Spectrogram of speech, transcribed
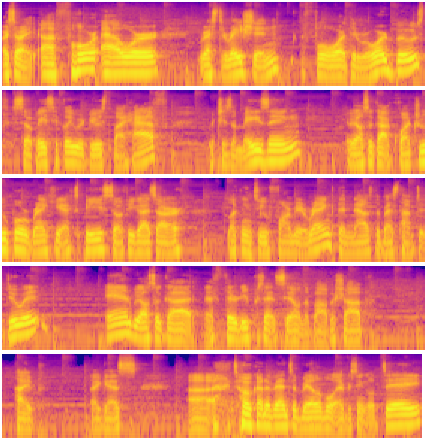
or sorry uh, four hour restoration for the reward boost. So basically reduced by half, which is amazing. And we also got quadruple ranking XP. So if you guys are looking to farm your rank, then now's the best time to do it. And we also got a 30% sale in the Baba Shop. Hype, I guess. Uh, token events available every single day.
